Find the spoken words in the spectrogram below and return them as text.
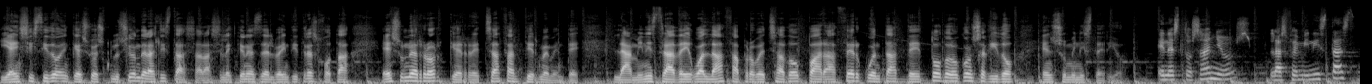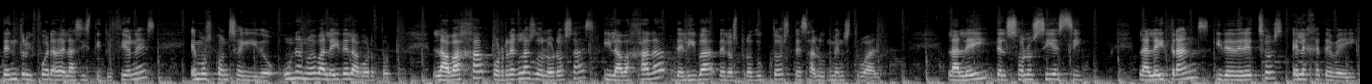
y ha insistido en que su exclusión de las listas a las elecciones del 23J es un error que rechazan firmemente. La ministra de Igualdad ha aprovechado para hacer cuenta de todo lo conseguido en su ministerio. En estos años, las feministas dentro y fuera de las instituciones hemos conseguido una nueva ley del aborto, la baja por reglas dolorosas y la bajada del IVA de los productos de salud menstrual, la ley del solo sí es sí, la ley trans y de derechos LGTBI,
